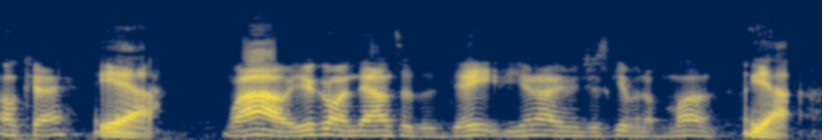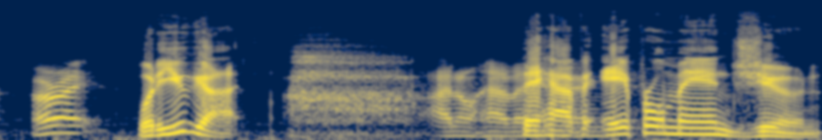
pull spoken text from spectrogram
okay. Yeah, Wow, you're going down to the date. You're not even just giving a month. yeah. All right. What do you got? I don't have They have. April, May, and June.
